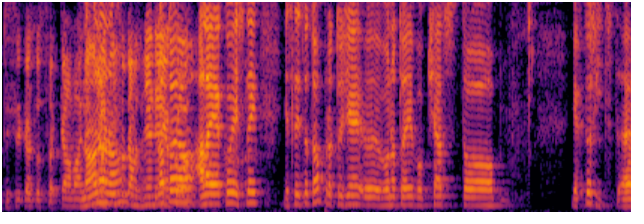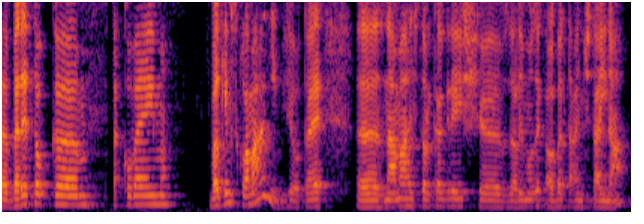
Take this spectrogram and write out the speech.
ty si říkáš to stvrkávání, no, no, no. jsou tam změny. No to jako... jo, ale jako jestli, jestli to to, protože eh, ono to je občas to, jak to říct, eh, vede to k takovým velkým zklamáním, že jo? To je e, známá historka, když e, vzali mozek Alberta Einsteina,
